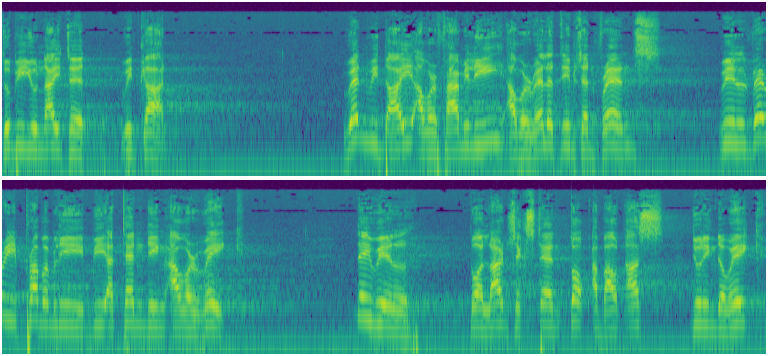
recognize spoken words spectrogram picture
to be united with God. When we die, our family, our relatives, and friends will very probably be attending our wake. They will, to a large extent, talk about us during the wake.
